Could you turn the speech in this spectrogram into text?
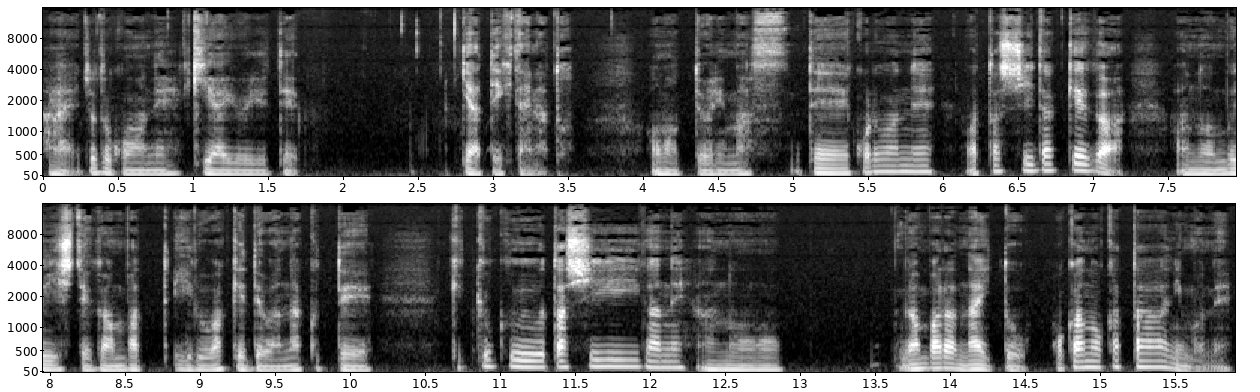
はい、ちょっとこのね気合を入れてやっていきたいなと思っております。でこれはね私だけがあの無理して頑張っているわけではなくて結局私がねあの頑張らないと他の方にもね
